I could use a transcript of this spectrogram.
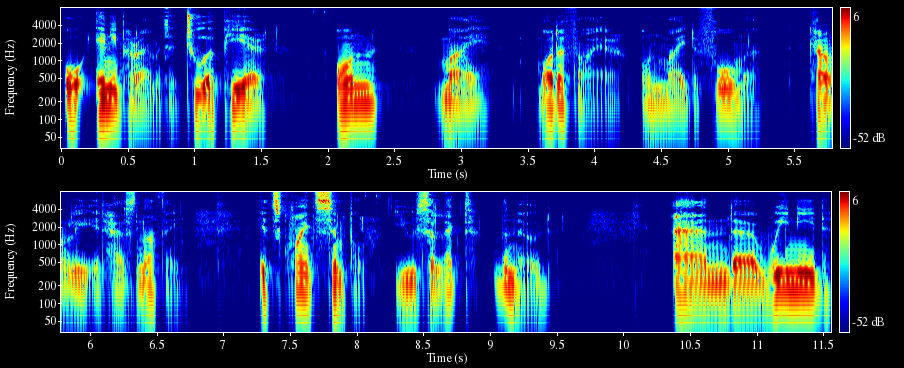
or any parameter, to appear on my modifier, on my deformer, currently it has nothing. It's quite simple. You select the node, and uh, we need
